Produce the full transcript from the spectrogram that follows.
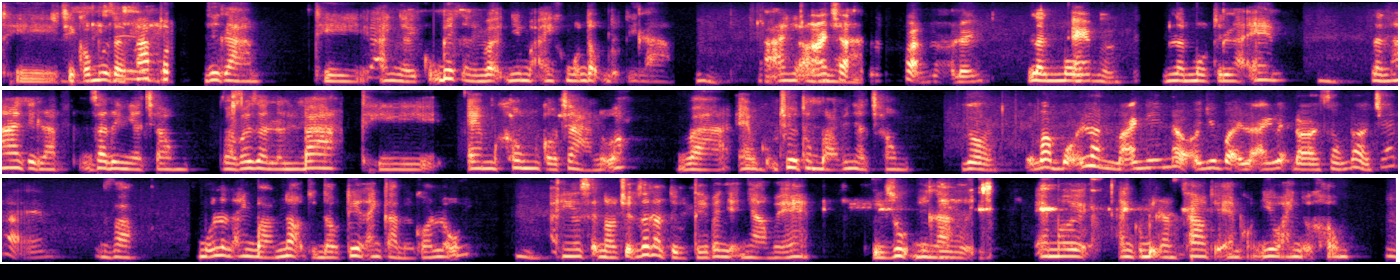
thì chỉ có một giải pháp thôi đi làm. Thì anh ấy cũng biết là như vậy nhưng mà anh không có động được đi làm. Ừ. và anh ở ai nhà. trả khoản nợ đấy? Lần một em hả? Lần một thì là em. Ừ. lần hai thì là gia đình nhà chồng. Và bây giờ lần ba thì em không có trả nữa. Và em cũng chưa thông báo với nhà chồng rồi nếu mà mỗi lần mà anh ấy nợ như vậy là anh lại đòi sống đòi chết hả em vâng mỗi lần anh báo nợ thì đầu tiên anh cảm thấy có lỗi Ừ. anh sẽ nói chuyện rất là tử tế và nhẹ nhàng với em ví dụ như là Ừ. em ơi anh có bị làm sao thì em còn yêu anh nữa không Ừ.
